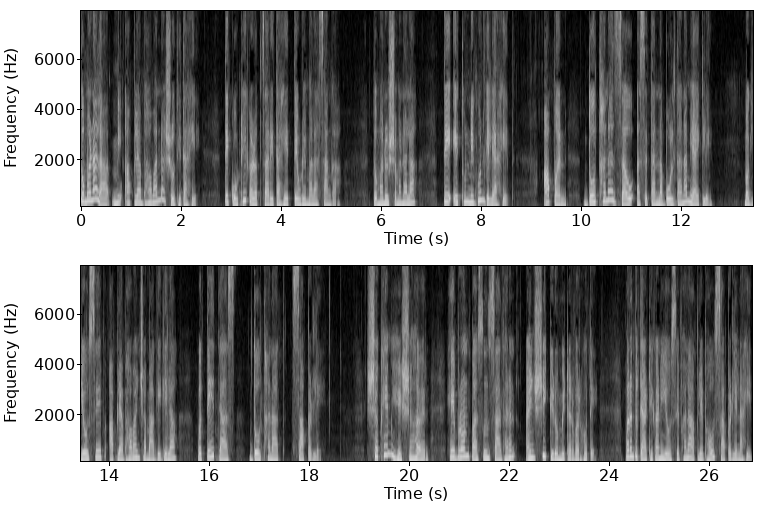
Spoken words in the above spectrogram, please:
तो म्हणाला मी आपल्या भावांना शोधित आहे. ते कोठे कळप चारित आहेत तेवढे मला सांगा. तो मनुष्य म्हणाला ते येथून निघून गेले आहेत. आपण दोथाना जाऊ असे त्यांना बोलताना मी ऐकले. मग योसेफ आपल्या भावांच्या मागे गेला व ते त्यास दोथानात सापडले. शखेम हे शहर हेब्रोनपासून साधारण ऐंशी किलोमीटरवर होते. परंतु त्या ठिकाणी योसेफाला आपले भाऊ सापडले नाहीत.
